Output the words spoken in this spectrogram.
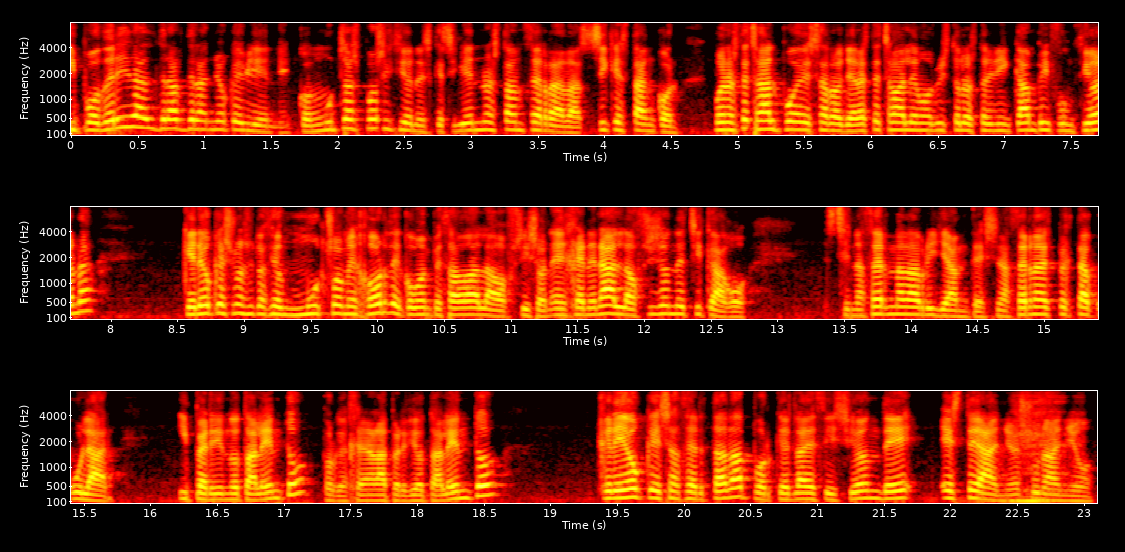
y poder ir al draft del año que viene con muchas posiciones que si bien no están cerradas, sí que están con, bueno, este chaval puede desarrollar, este chaval le hemos visto en los training camp y funciona, creo que es una situación mucho mejor de cómo empezaba la offseason. En general, la offseason de Chicago, sin hacer nada brillante, sin hacer nada espectacular y perdiendo talento, porque en general ha perdido talento, creo que es acertada porque es la decisión de este año, es un año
